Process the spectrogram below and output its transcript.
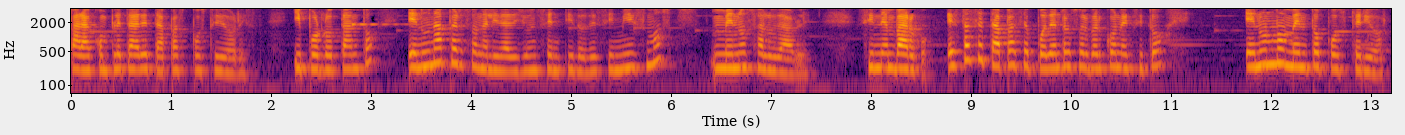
para completar etapas posteriores y por lo tanto en una personalidad y un sentido de sí mismos menos saludable. Sin embargo, estas etapas se pueden resolver con éxito en un momento posterior.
